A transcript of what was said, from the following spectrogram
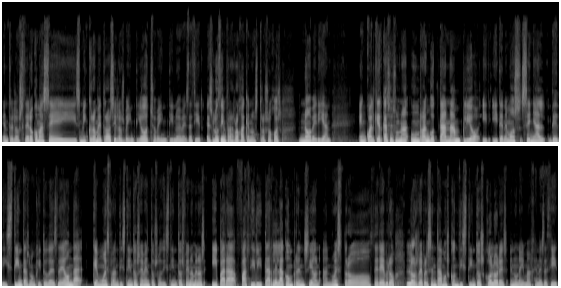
entre los 0,6 micrómetros y los 28, 29. Es decir, es luz infrarroja que nuestros ojos no verían. En cualquier caso, es un rango tan amplio y, tenemos señal de distintas longitudes de onda que muestran distintos eventos o distintos fenómenos y para facilitarle la comprensión a nuestro cerebro los representamos con distintos colores en una imagen. Es decir,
